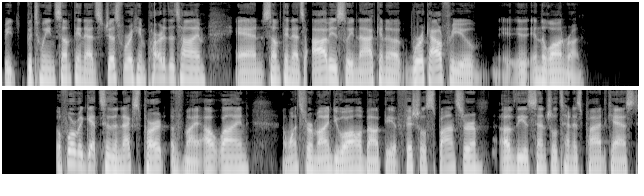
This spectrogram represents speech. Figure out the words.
be- between something that's just working part of the time and something that's obviously not going to work out for you in, in the long run. Before we get to the next part of my outline, I want to remind you all about the official sponsor of the Essential Tennis Podcast,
